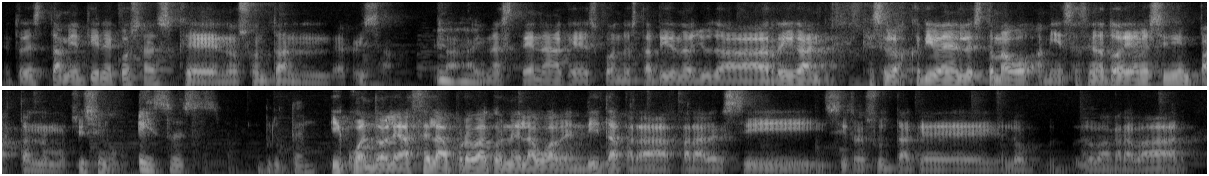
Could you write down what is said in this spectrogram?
Entonces también tiene cosas que no son tan de risa. Hay una escena que es cuando está pidiendo ayuda a Reagan, que se lo escribe en el estómago. A mí esa escena todavía me sigue impactando muchísimo. Eso es brutal. Y cuando le hace la prueba con el agua bendita para, para ver si, si, resulta que lo, lo va a grabar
